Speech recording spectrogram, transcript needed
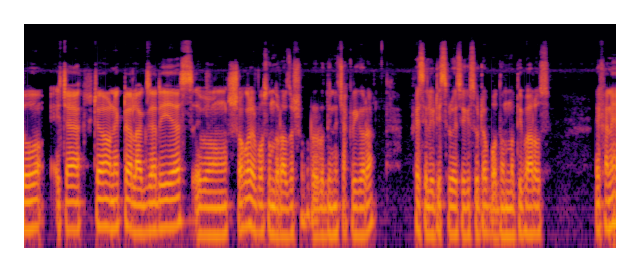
তো এই চাকরিটা অনেকটা লাক্সারিয়াস এবং সকলের পছন্দ, রাজস্ব বোর্ডের অধীনে চাকরি করা। ফেসিলিটিস রয়েছে কিছুটা, পদোন্নতি ভালো। এখানে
